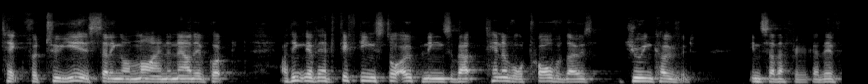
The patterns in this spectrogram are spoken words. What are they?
tech for two years selling online, and now they've got, I think they've had 15 store openings, about 10 of or 12 of those during COVID in South Africa. They've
